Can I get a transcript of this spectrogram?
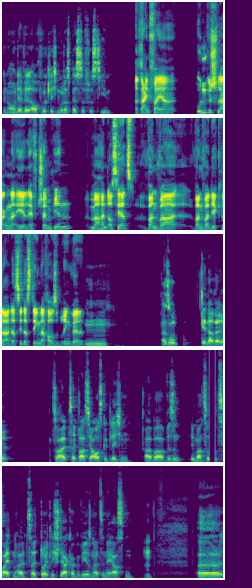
genau, und der will auch wirklich nur das Beste fürs Team. Rheinfeier, ungeschlagener ELF-Champion. Mal Hand aufs Herz, wann war, wann war dir klar, dass ihr das Ding nach Hause bringen werdet? Mm, also generell zur Halbzeit war es ja ausgeglichen, aber wir sind immer zur zweiten Halbzeit deutlich stärker gewesen als in der ersten. Mhm. Äh,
